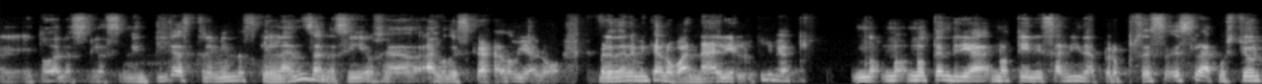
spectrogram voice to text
Eh, todas las, las, mentiras tremendas que lanzan así, o sea, a lo descarado y a lo, verdaderamente a lo banal y a lo trivial. No, no, no tendría, no tiene salida, pero pues es, es la cuestión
